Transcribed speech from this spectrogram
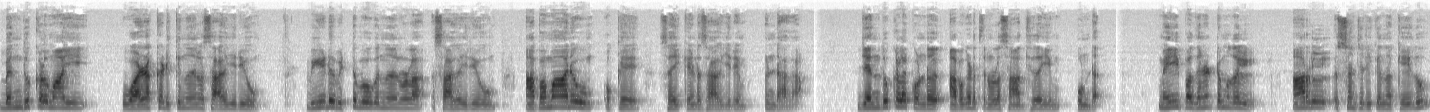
ബന്ധുക്കളുമായി വഴക്കടിക്കുന്നതിനുള്ള സാഹചര്യവും വീട് വിട്ടുപോകുന്നതിനുള്ള സാഹചര്യവും അപമാനവും ഒക്കെ സഹിക്കേണ്ട സാഹചര്യം ഉണ്ടാകാം. ജന്തുക്കളെ കൊണ്ട് അപകടത്തിനുള്ള സാധ്യതയും ഉണ്ട്. മെയ് പതിനെട്ട് മുതൽ ആറിൽ സഞ്ചരിക്കുന്ന കേതു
